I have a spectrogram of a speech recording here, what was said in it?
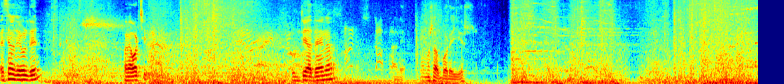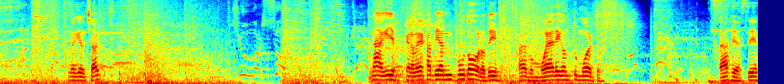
Este no tiene ulti, eh. Para Warchi. Ulti de Atena. Vale, vamos a por ellos. No hay que el Chuck. Nada, Guillo, que no me dejas pillar mi puto oro, tío. Vale, pues muérete con tus muertos. Gracias, tío.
